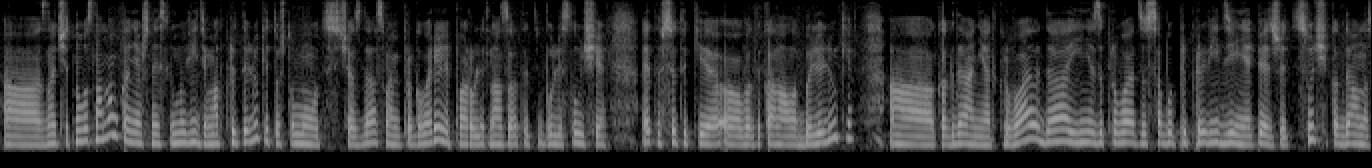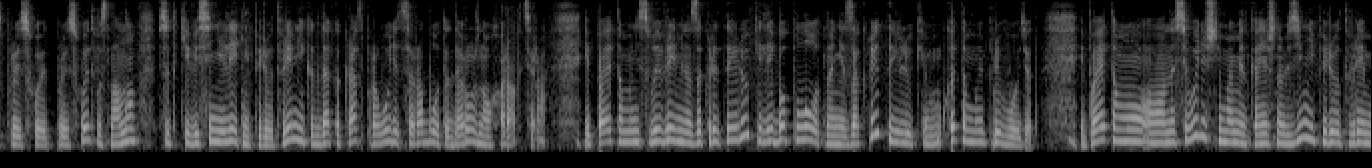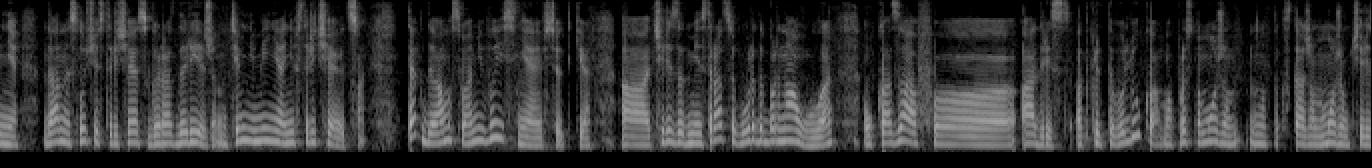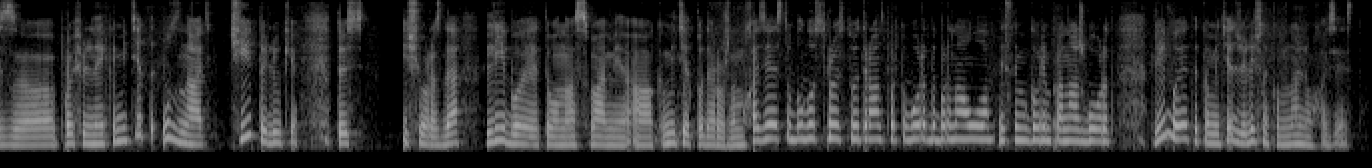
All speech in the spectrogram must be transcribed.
А, значит, ну, в основном, конечно, если мы видим открытые люки, то, что мы вот сейчас, да, с вами проговорили пару лет назад, это были случаи, это все-таки водоканал канала были люки, а, когда они открывают, да, и не закрывают за собой при проведении. Опять же, эти случаи, когда у нас происходит, происходит в основном все-таки весенне-летний период времени, когда как раз проводится работа дорожного характера. И поэтому несвоевременно закрытые люки, либо плотно не закрытые люки к этому и приводят. И поэтому а, на сегодняшний момент, конечно, в зимний период времени данные случаи встречаются гораздо реже, но тем не менее они встречаются. Тогда мы с вами выясняем все-таки а, через администрацию города Барнаула, указав адрес открытого люка, мы просто можем, ну так скажем, можем через э, профильные комитеты узнать, чьи это люки. То есть еще раз, да, либо это у нас с вами а, комитет по дорожному хозяйству, благоустройству и транспорту города Барнаула, если мы говорим про наш город, либо это комитет жилищно-коммунального хозяйства.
